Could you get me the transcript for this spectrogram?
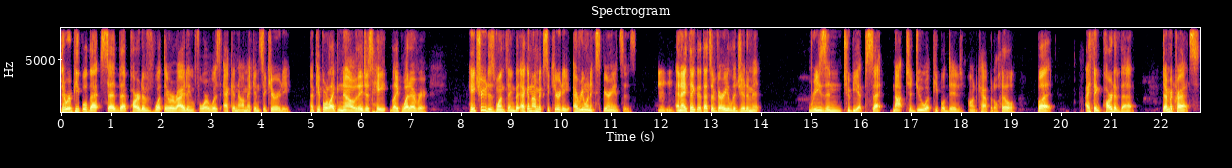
there were people that said that part of what they were rioting for was economic insecurity. And people were like no they just hate like whatever hatred is one thing but economic security everyone experiences. Hmm and i think that that's a very legitimate reason to be upset not to do what people did on capitol hill. But i think part of that democrats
